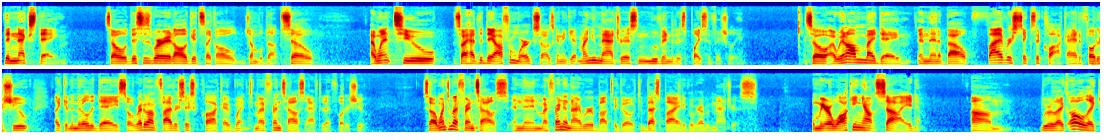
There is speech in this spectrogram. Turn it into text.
the next day. So this is where it all gets like all jumbled up. So I went to so I had the day off from work, so I was going to get my new mattress and move into this place officially. So I went on my day, and then about five or six o'clock, I had a photo shoot like in the middle of the day. So right around five or six o'clock, I went to my friend's house after that photo shoot. So I went to my friend's house, and then my friend and I were about to go to Best Buy to go grab a mattress. When we were walking outside, um, we were like, "Oh, like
